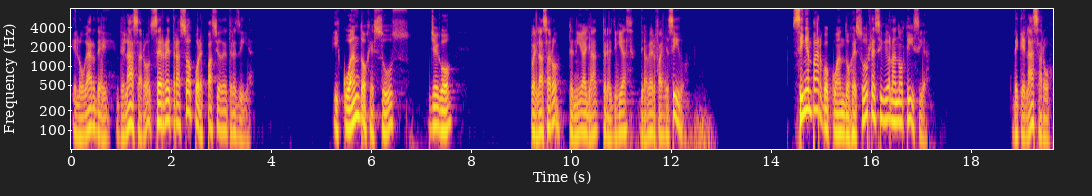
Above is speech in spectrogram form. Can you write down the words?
el hogar de, de Lázaro, se retrasó por espacio de tres días. Y cuando Jesús llegó, pues Lázaro tenía ya tres días de haber fallecido. Sin embargo, cuando Jesús recibió la noticia de que Lázaro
